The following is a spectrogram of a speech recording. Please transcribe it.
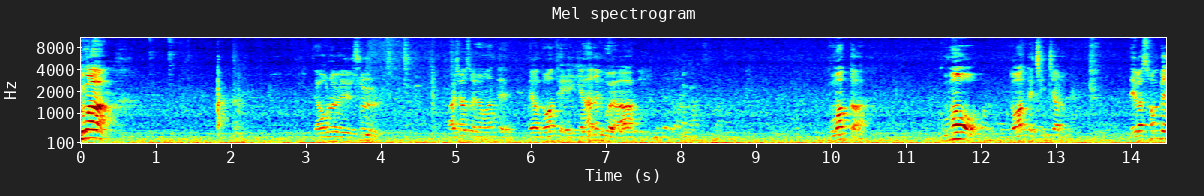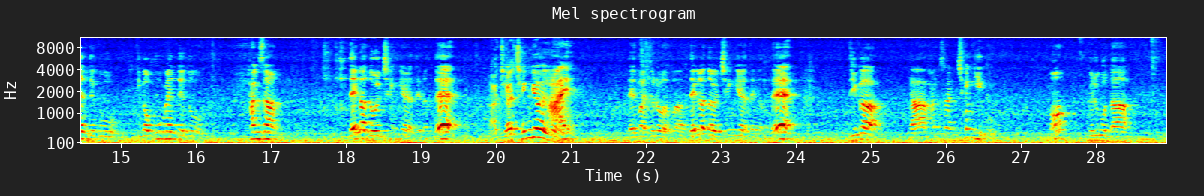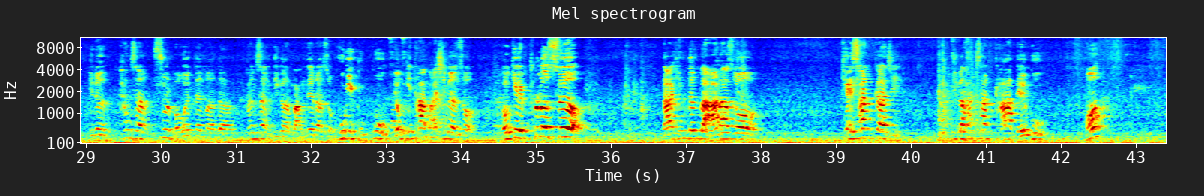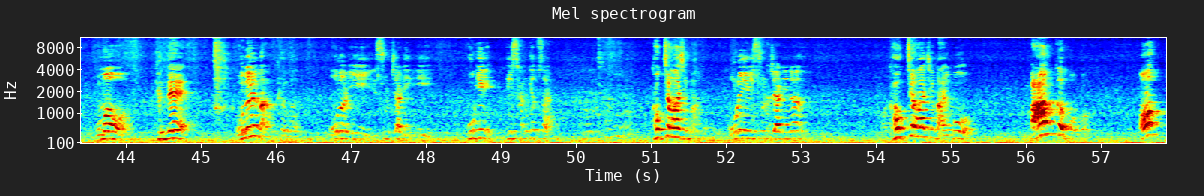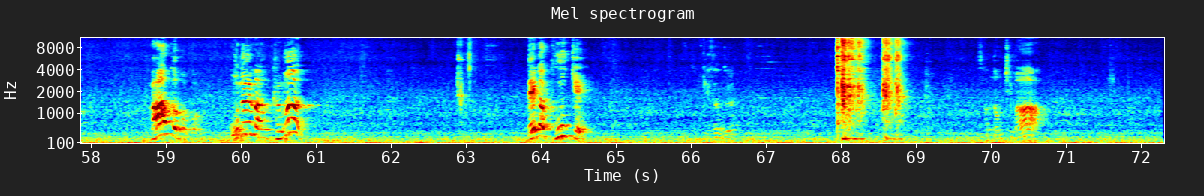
기웅아. 내가 오늘 술 마셔서 형한테 내가 너한테 얘기하는 거야. 고맙다. 고마워 너한테 진짜로. 내가 선배인데고 네가 후배인데도 항상 내가 널 챙겨야 되는데. 아 제가 챙겨야죠. 아이 내 말 들어봐봐. 내가 널 챙겨야 되는데 네가 나 항상 챙기고 어? 그리고 나 이런 항상 술 먹을 때마다 항상 네가 막내라서 고기 굽고 연기 다 마시면서 거기에 플러스 나 힘든 거 알아서 계산까지 네가 항상 다 내고 어 고마워 근데 오늘만큼은 오늘 이 술자리 이 고기 이 삼겹살 걱정하지 마. 오늘 이 술자리는 걱정하지 말고 마음껏 먹어. 어? 마음껏 먹어. 오늘만큼은 내가 구울게. 계산도요? 선 넘지 마.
